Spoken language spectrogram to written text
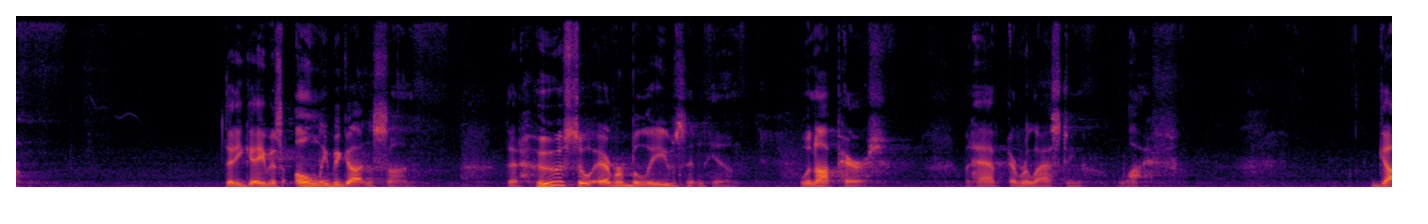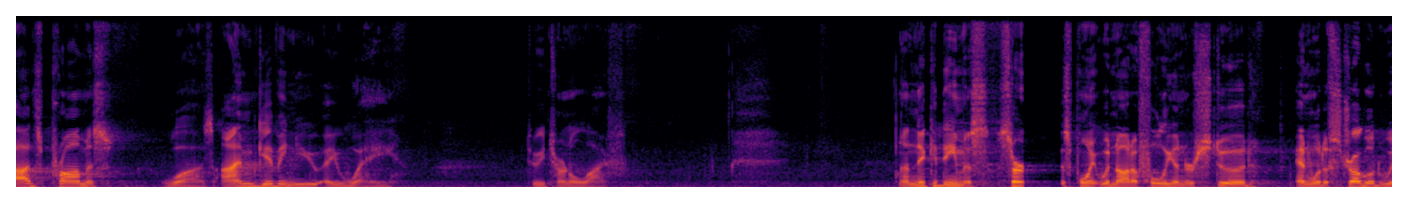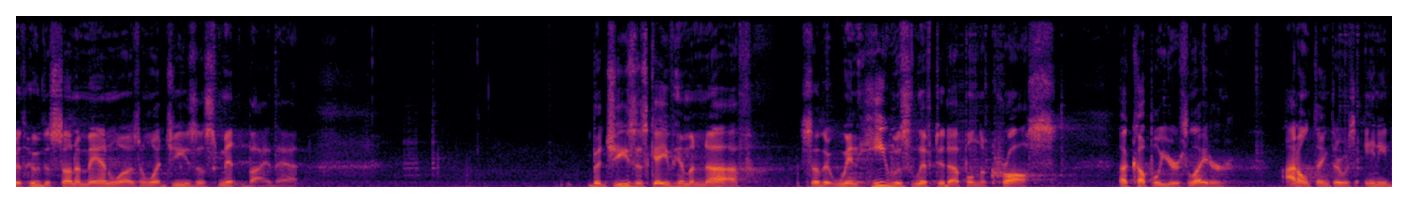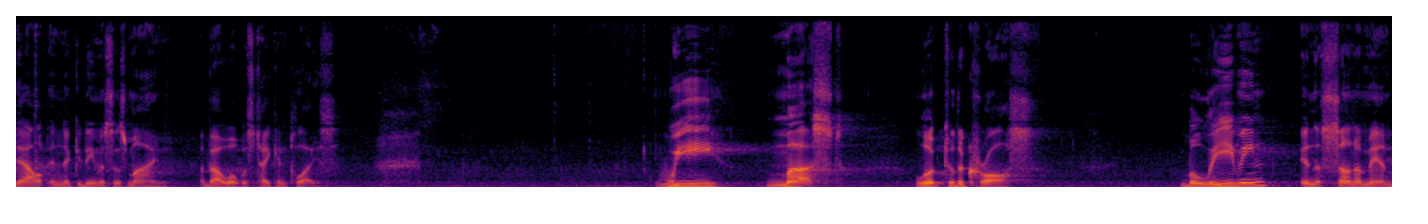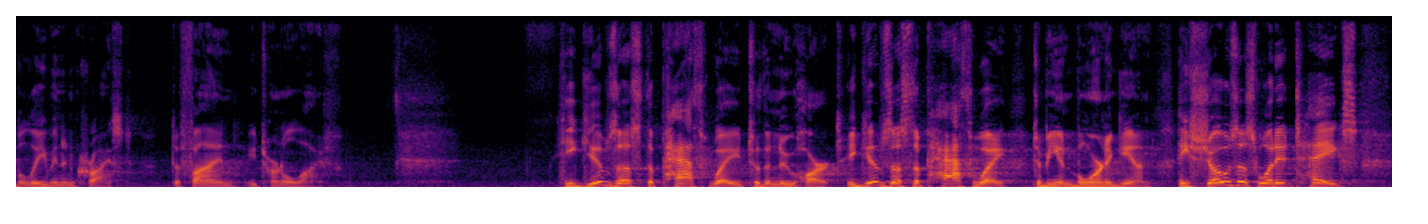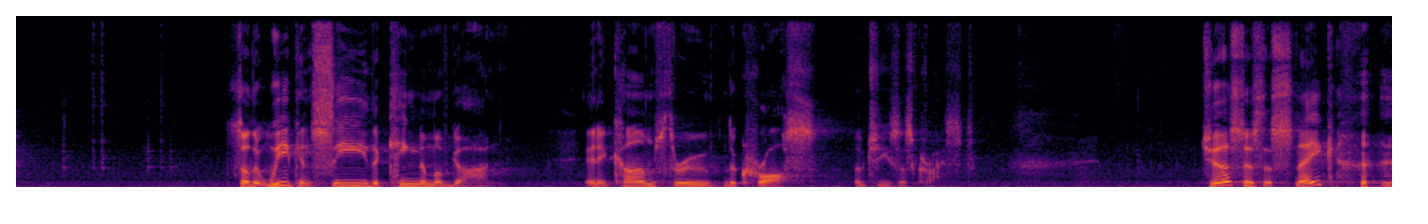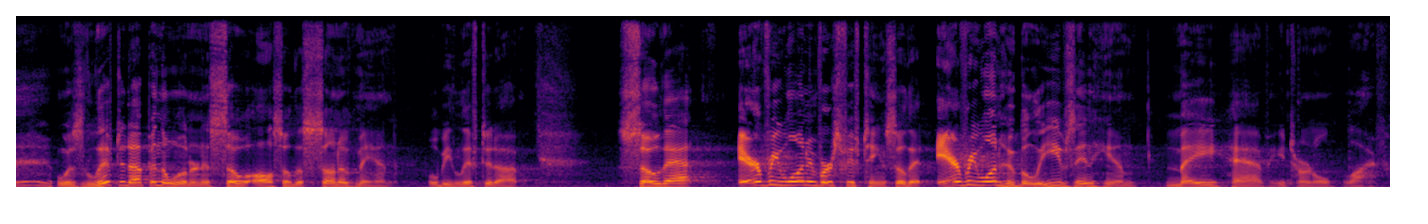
that he gave his only begotten Son, that whosoever believes in him will not perish, but have everlasting life. God's promise was, I'm giving you a way to eternal life. Now, Nicodemus certainly at this point would not have fully understood and would have struggled with who the Son of Man was and what Jesus meant by that. But Jesus gave him enough so that when he was lifted up on the cross a couple years later, I don't think there was any doubt in Nicodemus's mind about what was taking place. We must look to the cross, believing in the Son of Man, believing in Christ, to find eternal life. He gives us the pathway to the new heart. He gives us the pathway to being born again. He shows us what it takes so that we can see the kingdom of God. And it comes through the cross of Jesus Christ. Just as the snake was lifted up in the wilderness, so also the Son of Man will be lifted up. So that everyone, in verse 15, so that everyone who believes in him may have eternal life.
